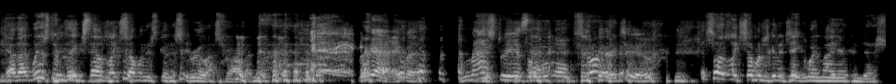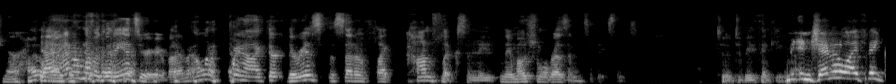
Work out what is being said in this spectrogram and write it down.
yeah, that wisdom thing sounds like someone who's going to screw us, Robin. okay, but mastery is a little stronger too. It sounds like someone who's going to take away my air conditioner. I don't, yeah, like I don't have a good answer here, but I, I, want to point out like there, there is a set of like conflicts in the, in the emotional resonance of these things to, to be thinking. About. In general, I think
